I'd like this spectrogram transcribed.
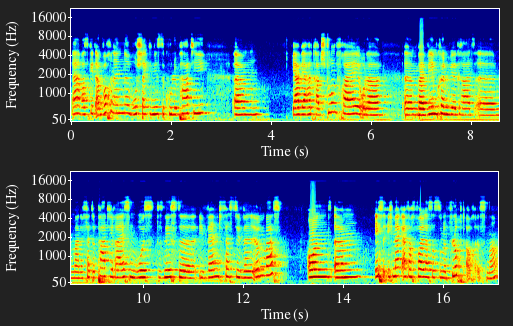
Ja, was geht am Wochenende? Wo steigt die nächste coole Party? Ähm, ja, wer hat gerade sturmfrei oder ähm, bei wem können wir gerade äh, mal eine fette Party reißen, wo ist das nächste Event, Festival, irgendwas. Und ähm, ich, ich merke einfach voll, dass das so eine Flucht auch ist. Ne?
